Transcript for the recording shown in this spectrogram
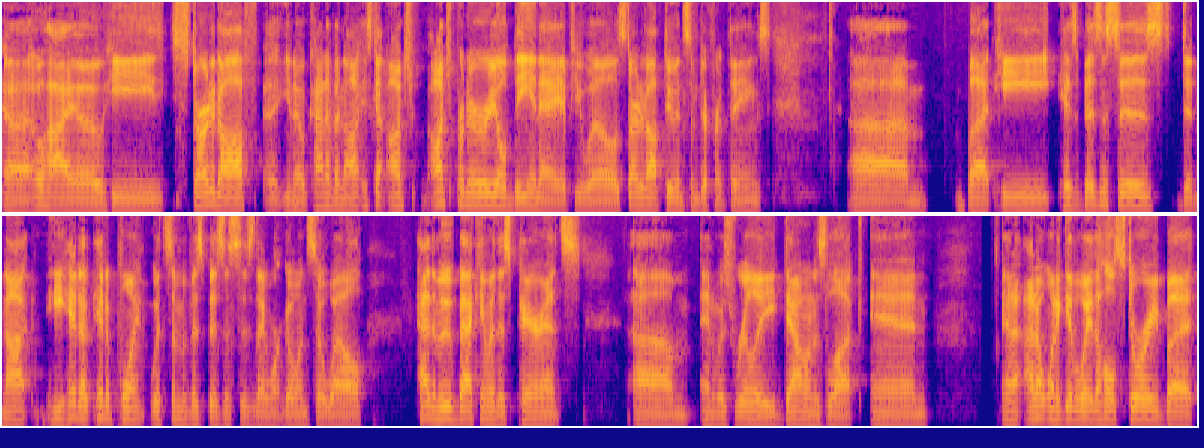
uh, Ohio. He started off, uh, you know, kind of an he's got entre- entrepreneurial DNA, if you will. Started off doing some different things um, but he his businesses did not. He hit a hit a point with some of his businesses they weren't going so well. Had to move back in with his parents, um, and was really down on his luck. And and I don't want to give away the whole story, but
